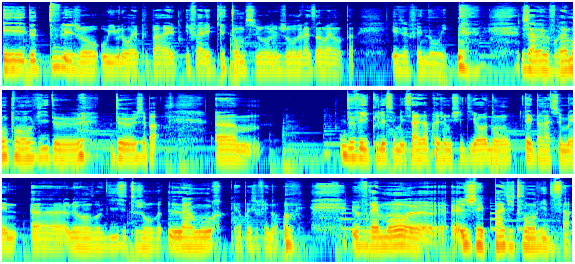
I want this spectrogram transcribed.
Et de tous les jours où il aurait pu paraître, il fallait qu'il tombe sur le jour de la Saint-Valentin. Et j'ai fait non, oui. J'avais vraiment pas envie de, de, je sais pas, euh, de véhiculer ce message. Après, je me suis dit, oh non, peut-être dans la semaine, euh, le vendredi, c'est toujours l'amour. Et après, j'ai fait non. Vraiment, euh, j'ai pas du tout envie de ça.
